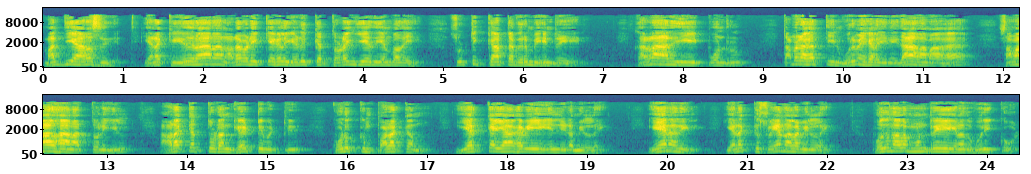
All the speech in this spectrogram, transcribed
மத்திய அரசு எனக்கு எதிரான நடவடிக்கைகளை எடுக்கத் தொடங்கியது என்பதை சுட்டிக்காட்ட விரும்புகின்றேன். கருணாநிதியைப் போன்று தமிழகத்தின் உரிமைகளை நிதானமாக சமாதான துணியில் அடக்கத்துடன் கேட்டுவிட்டு கொடுக்கும் பழக்கம் இயற்கையாகவே என்னிடம் இல்லை ஏனெனில் எனக்கு சுயநலம் இல்லை பொதுநலம் ஒன்றே எனது குறிக்கோள்.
